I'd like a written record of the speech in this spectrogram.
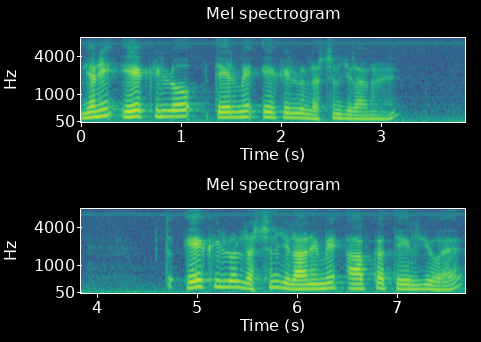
यानी एक किलो तेल में एक किलो लहसुन जलाना है। तो एक किलो लहसुन जलाने में आपका तेल जो है,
